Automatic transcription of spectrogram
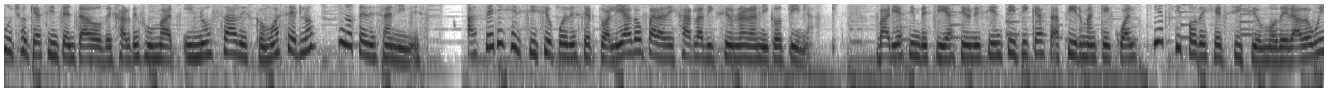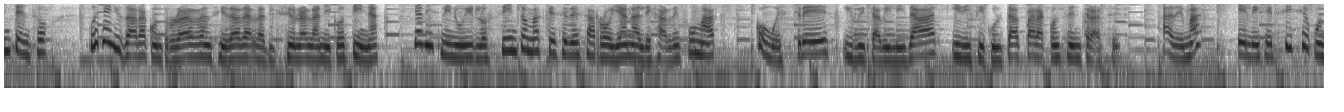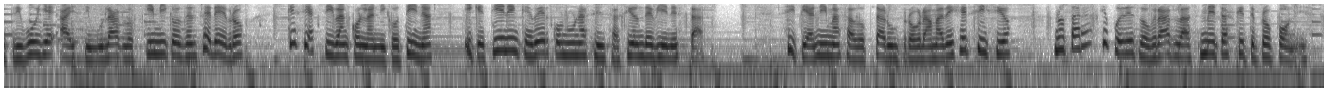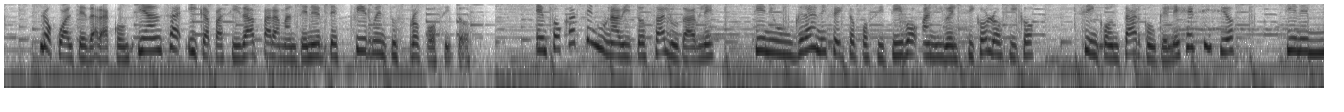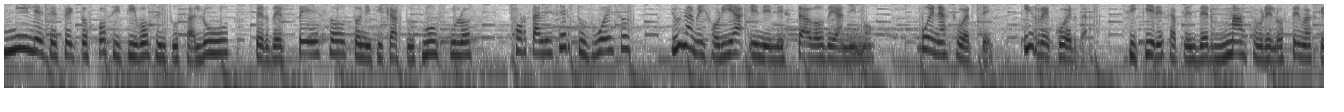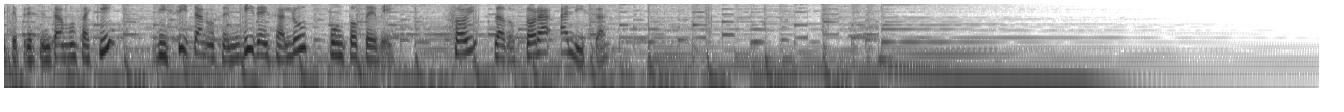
mucho que has intentado dejar de fumar y no sabes cómo hacerlo, no te desanimes. Hacer ejercicio puede ser tu aliado para dejar la adicción a la nicotina. Varias investigaciones científicas afirman que cualquier tipo de ejercicio moderado o intenso puede ayudar a controlar la ansiedad la adicción a la nicotina y a disminuir los síntomas que se desarrollan al dejar de fumar, como estrés, irritabilidad y dificultad para concentrarse. Además, el ejercicio contribuye a estimular los químicos del cerebro que se activan con la nicotina y que tienen que ver con una sensación de bienestar. Si te animas a adoptar un programa de ejercicio, notarás que puedes lograr las metas que te propones, lo cual te dará confianza y capacidad para mantenerte firme en tus propósitos. Enfocarte en un hábito saludable tiene un gran efecto positivo a nivel psicológico, sin contar con que el ejercicio tiene miles de efectos positivos en tu salud, perder peso, tonificar tus músculos, fortalecer tus huesos y una mejoría en el estado de ánimo. Buena suerte y recuerda, si quieres aprender más sobre los temas que te presentamos aquí, visítanos en vidaysalud.tv. Soy la doctora Alisa.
